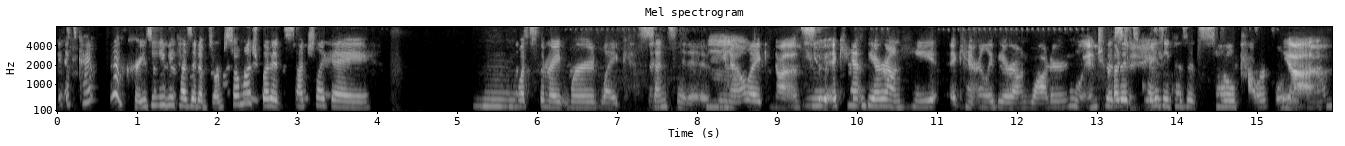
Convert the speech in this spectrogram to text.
It's kind of crazy because it absorbs so much, but it's such like a mm, what's the right word? Like sensitive, you Mm. know? Like Yes. you it can't be around heat. It can't really be around water. Oh, interesting But it's crazy because it's so powerful. you Yeah. know?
